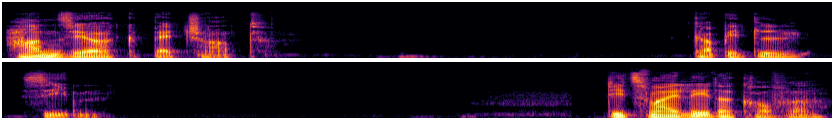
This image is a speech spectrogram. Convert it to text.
Hans-Jörg Betschart Kapitel 7 Die zwei Lederkoffer,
